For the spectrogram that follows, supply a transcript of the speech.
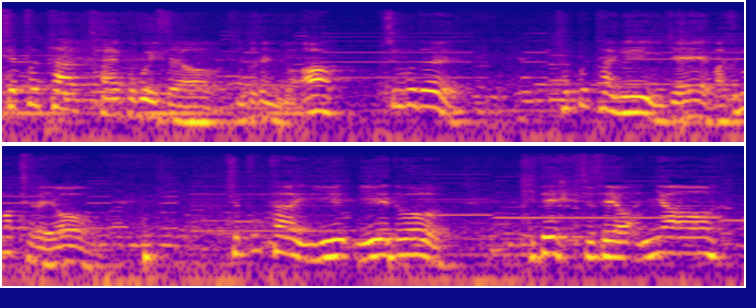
셰프탁 잘 보고 있어요. 전도사님도. 아, 친구들, 셰프탁이 이제 마지막 회래요. 셰프탁 이, 이해도 기대해 주세요. 안녕.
